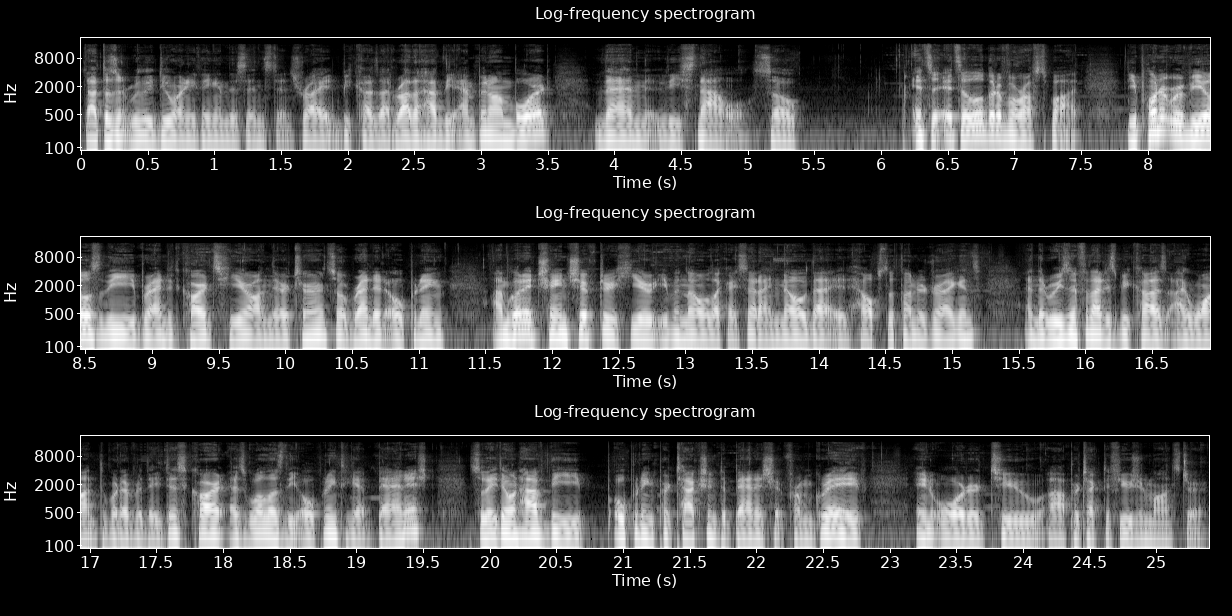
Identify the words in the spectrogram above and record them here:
that doesn't really do anything in this instance, right? Because I'd rather have the Empen on board than the Snowl. So it's a, it's a little bit of a rough spot. The opponent reveals the branded cards here on their turn. So branded opening. I'm going to chain shifter here, even though, like I said, I know that it helps the Thunder Dragons. And the reason for that is because I want whatever they discard, as well as the opening to get banished. So they don't have the opening protection to banish it from grave in order to uh, protect the fusion monster.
